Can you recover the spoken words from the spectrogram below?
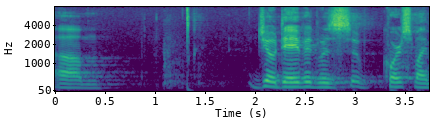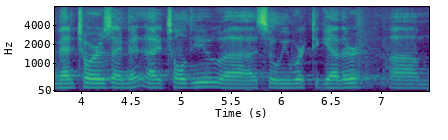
um, Joe David was, of course, my mentor, as I, I told you. Uh, so we worked together um,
